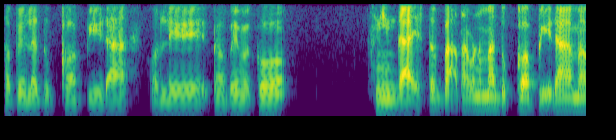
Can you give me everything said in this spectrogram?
तपाईँलाई दुःख पीडा अरूले तपाईँको निन्दा यस्तो वातावरणमा दुःख पीडामा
